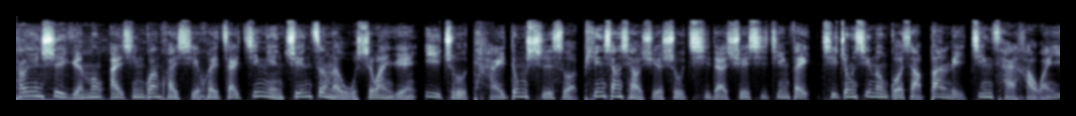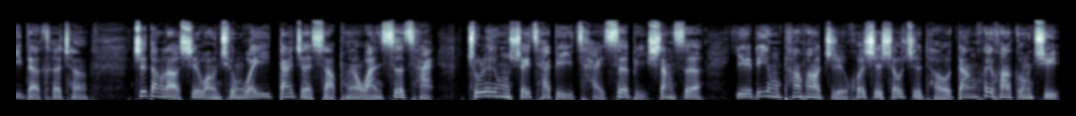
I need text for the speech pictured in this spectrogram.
桃园市圆梦爱心关怀协会在今年捐赠了五十万元，挹助台东十所偏乡小学暑期的学习经费。其中兴隆国小办理精彩好玩意的课程，指导老师王琼威带着小朋友玩色彩，除了用水彩笔、彩色笔上色，也利用泡泡纸或是手指头当绘画工具，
